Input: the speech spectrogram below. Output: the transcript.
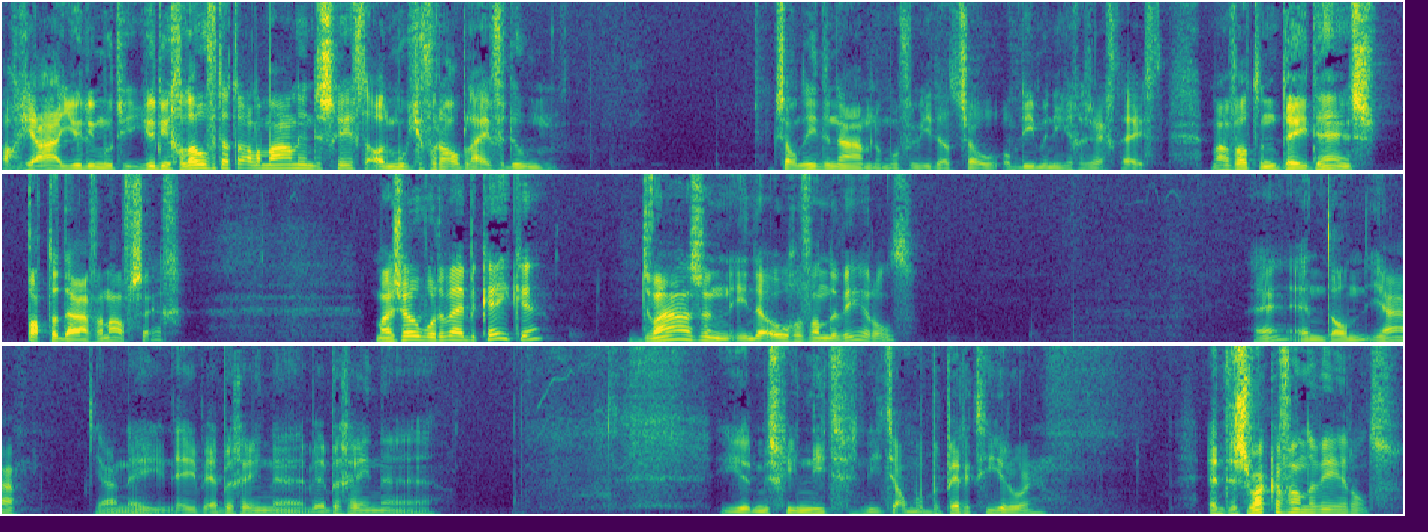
Ach ja, jullie, moeten, jullie geloven dat allemaal in de schrift? Oh, dat moet je vooral blijven doen. Ik zal niet de naam noemen voor wie dat zo op die manier gezegd heeft. Maar wat een dédain spatte daarvan af, zeg. Maar zo worden wij bekeken. Dwazen in de ogen van de wereld. Hè? En dan, ja, ja, nee, nee, we hebben geen, uh, we hebben geen uh, hier misschien niet, niet allemaal beperkt hier hoor. En de zwakken van de wereld.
